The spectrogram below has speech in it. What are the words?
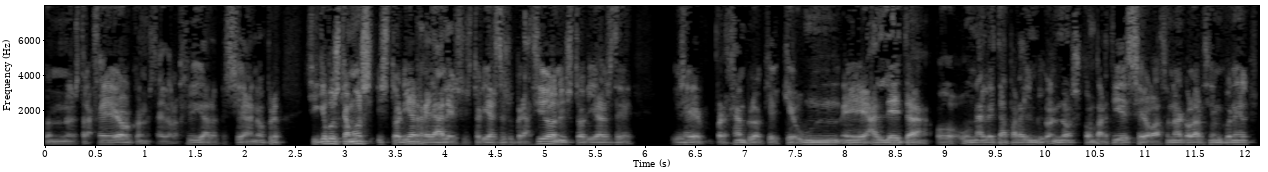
con, nuestra fe o con nuestra ideología, lo que sea, ¿no? Pero sí que buscamos historias reales, historias de superación, historias de, yo sé, por ejemplo, que, que un eh, atleta o un atleta paralímpico nos compartiese o hace una colaboración con él,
